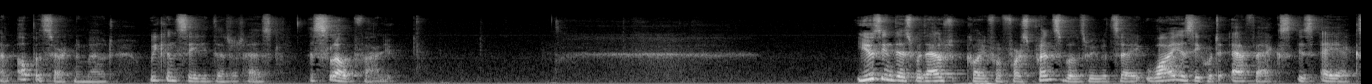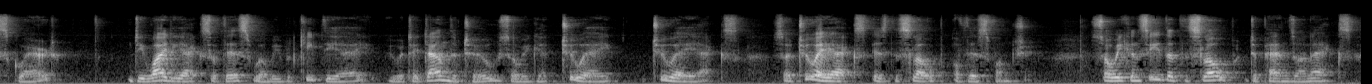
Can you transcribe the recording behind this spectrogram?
and up a certain amount, we can see that it has a slope value. Using this without going from first principles, we would say y is equal to fx is ax squared dy dx of this, well, we would keep the a, we would take down the 2, so we get 2a, 2ax. So 2ax is the slope of this function. So we can see that the slope depends on x.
